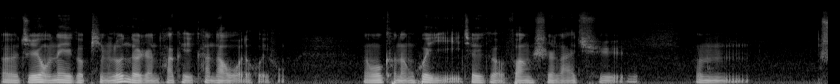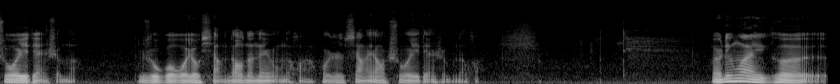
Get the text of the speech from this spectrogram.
呃，只有那个评论的人他可以看到我的回复。那我可能会以这个方式来去，嗯，说一点什么。如果我有想到的内容的话，或者想要说一点什么的话。而另外一个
